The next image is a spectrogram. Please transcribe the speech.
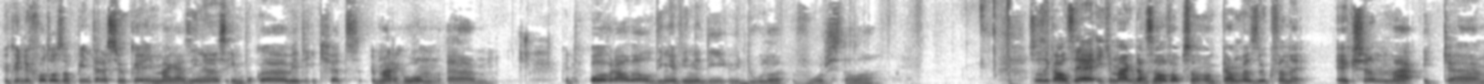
je kunt je foto's op Pinterest zoeken, in magazines, in boeken, weet ik het. Maar gewoon kunt overal wel dingen vinden die je doelen voorstellen. Zoals ik al zei, ik maak dat zelf op zo'n canvas ook van een action. Maar ik, ehm,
